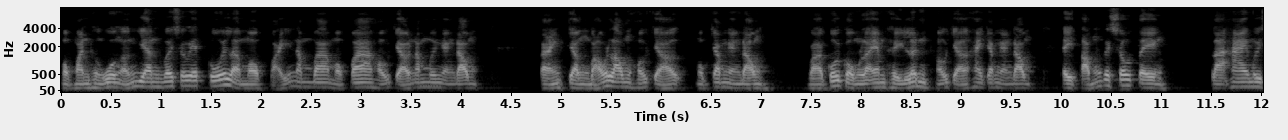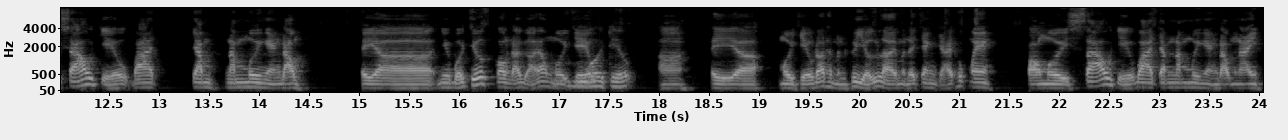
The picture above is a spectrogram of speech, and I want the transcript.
Một mạnh thường quân ẩn danh với số S cuối là 175313 hỗ trợ 50.000 đồng. Bạn Trần Bảo Long hỗ trợ 100.000 đồng. Và cuối cùng là em Thùy Linh hỗ trợ 200.000 đồng. Thì tổng cái số tiền là 26 triệu 350 ngàn đồng. Thì uh, như bữa trước con đã gửi ông 10 triệu. 10 triệu. À, thì uh, 10 triệu đó thì mình cứ giữ lại mình để trang trải thuốc men. Còn 16 triệu 350 ngàn đồng này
